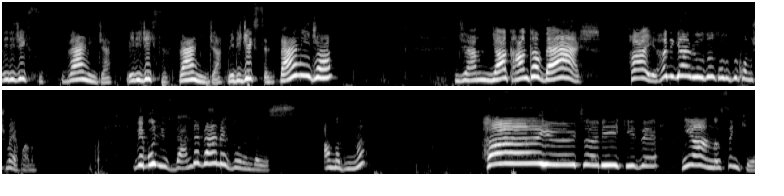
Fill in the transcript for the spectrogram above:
Vereceksin. Vermeyeceğim. Vereceksin. Vermeyeceğim. Vereceksin. Vermeyeceğim. Cem ya kanka ver. Hayır hadi gel bir uzun soluklu konuşma yapalım. Ve bu yüzden de vermek zorundayız. Anladın mı? Hayır tabii ki de. Niye anlasın ki?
